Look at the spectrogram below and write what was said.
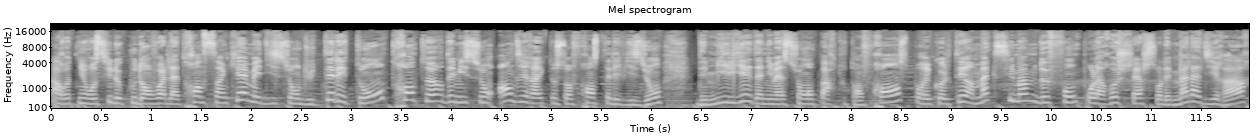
À retenir aussi le coup d'envoi de la 35e édition du Téléthon. 30 heures d'émissions en direct sur France Télévisions. Des milliers d'animations partout en France pour récolter un maximum de fonds pour la recherche sur les maladies rares.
